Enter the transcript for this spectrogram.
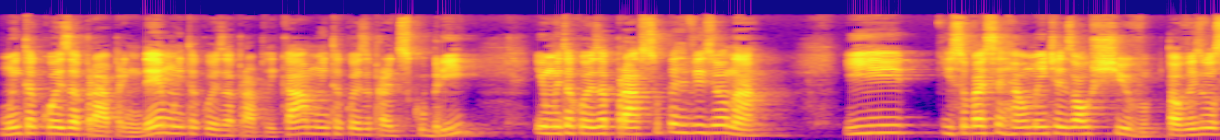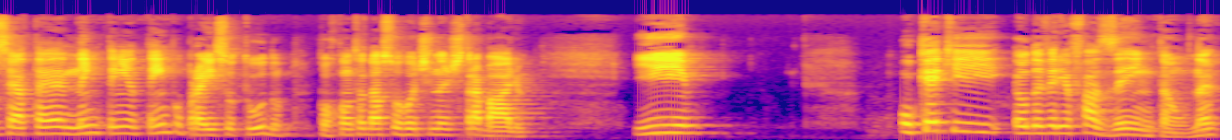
muita coisa para aprender, muita coisa para aplicar, muita coisa para descobrir e muita coisa para supervisionar. E isso vai ser realmente exaustivo. Talvez você até nem tenha tempo para isso tudo por conta da sua rotina de trabalho. E o que que eu deveria fazer então, né?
